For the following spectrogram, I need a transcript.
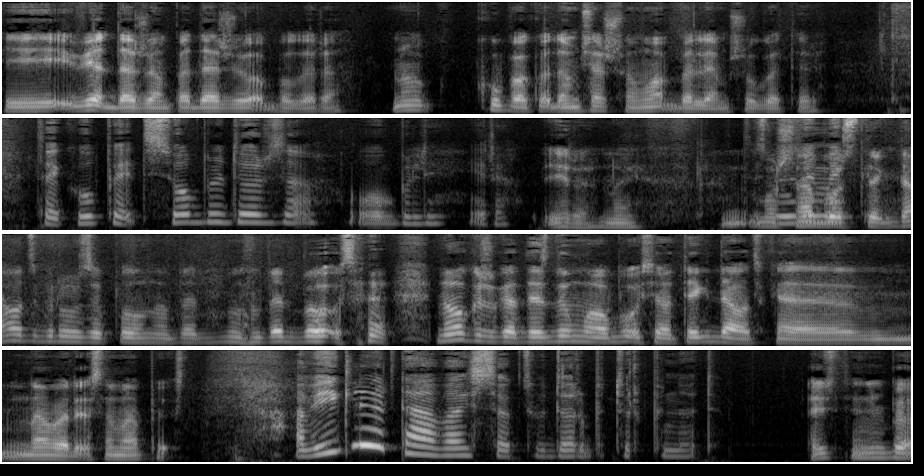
viet dažām pa dažu obulu ir. Nu, kūpā kodam sešām obelēm šogad ir. Tā kūpētis obuļdārzā, obuļi ir. Ir, nu. Mums nebūs tik daudz grūza pilna, bet, bet būs. Nokuši gadu, es domāju, būs jau tik daudz, ka nevarēsim apēst. A viegli ir tā vai sākt to darbu turpināt? Īstenībā,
